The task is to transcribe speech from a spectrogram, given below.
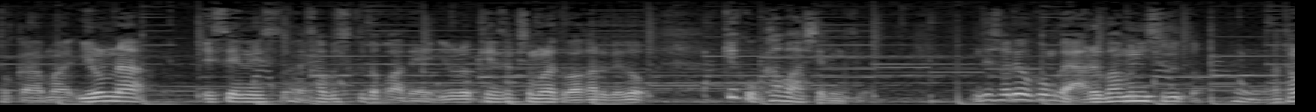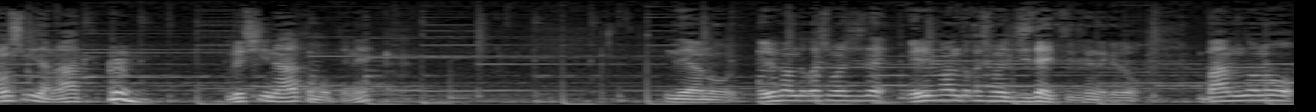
とか、まあ、いろんな SNS とかサブスクとかでいろいろ検索してもらうと分かるけど結構カバーしてるんですよ。でそれを今回アルバムにすると、うん。あ楽しみだなって。嬉しいなと思ってねであのエレファントカシマ時代エレファントカシマ時代って言ってんだけどバンドの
